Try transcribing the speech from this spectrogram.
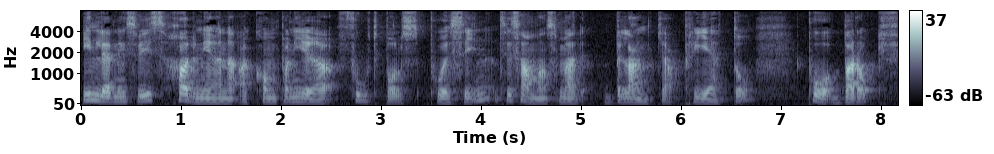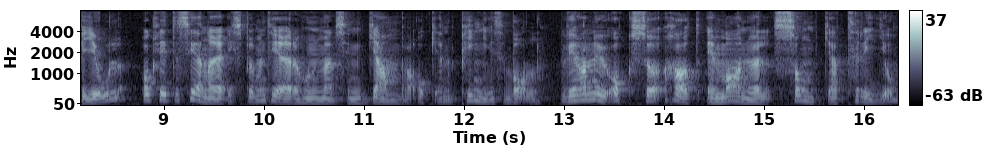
Inledningsvis hörde ni henne ackompanjera fotbollspoesin tillsammans med Blanca Prieto på barockfiol och lite senare experimenterade hon med sin gamba och en pingisboll. Vi har nu också hört Emanuel Sonka Trio.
